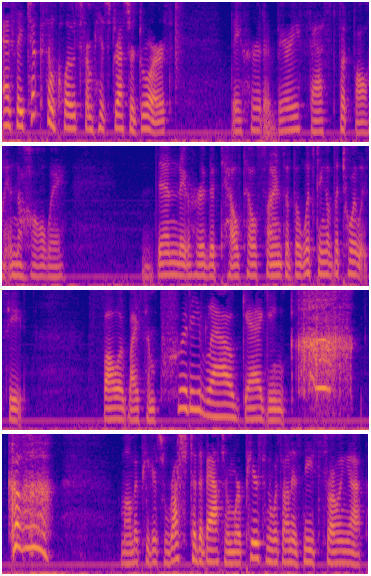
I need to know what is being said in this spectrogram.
As they took some clothes from his dresser drawers, they heard a very fast footfall in the hallway. Then they heard the telltale signs of the lifting of the toilet seat, followed by some pretty loud gagging. Mama Peters rushed to the bathroom where Pearson was on his knees throwing up.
